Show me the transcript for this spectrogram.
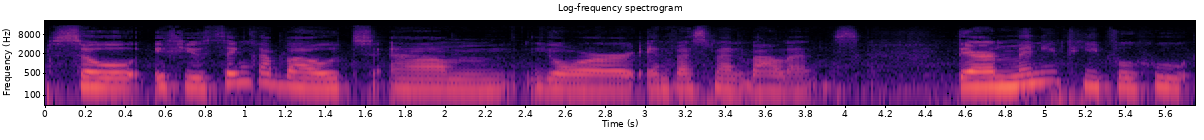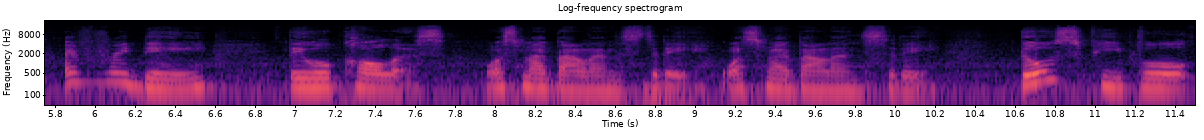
So if you think about um, your investment balance, there are many people who every day they will call us, What's my balance today? What's my balance today? Those people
